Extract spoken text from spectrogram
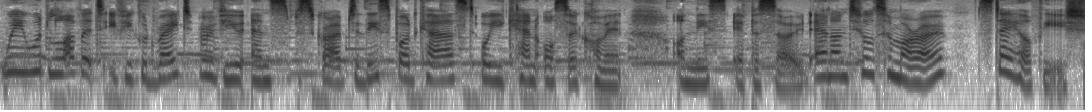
we would love it if you could rate, review, and subscribe to this podcast or you can also comment on this episode. And until tomorrow, stay healthy ish.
